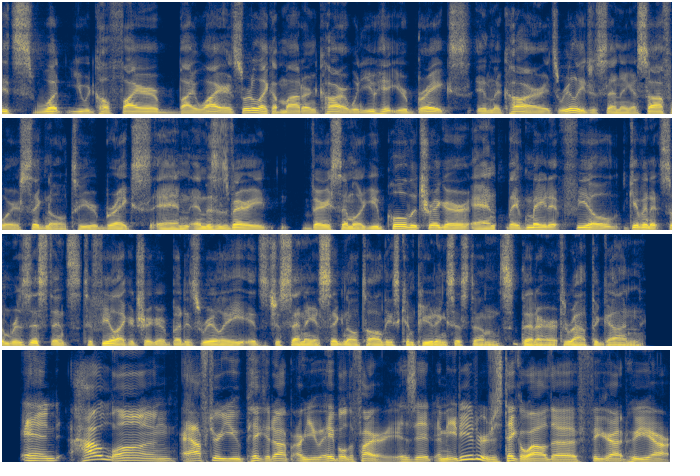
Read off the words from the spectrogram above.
it's what you would call fire by wire. It's sort of like a modern car. When you hit your brakes in the car, it's really just sending a software signal to your brakes. And and this is very very similar. You pull the trigger and they've made it feel given it some resistance to feel like a trigger, but it's really it's just sending a signal to all these computing systems that are throughout the gun. And how long after you pick it up are you able to fire? Is it immediate or does it take a while to figure out who you are?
